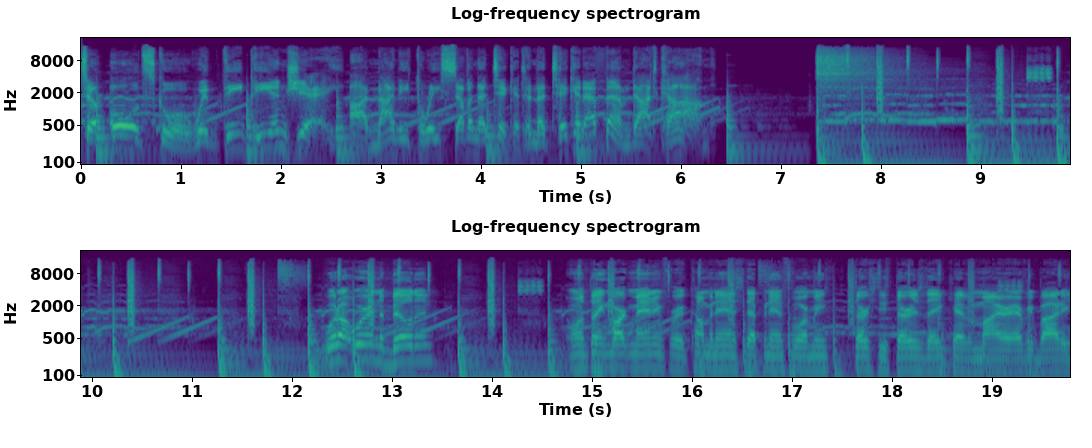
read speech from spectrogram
to old school with DP and J on 93.7 The Ticket and theticketfm.com. What up? We're in the building. I want to thank Mark Manning for coming in, stepping in for me. Thirsty Thursday, Kevin Meyer, everybody.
